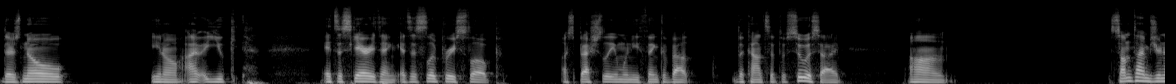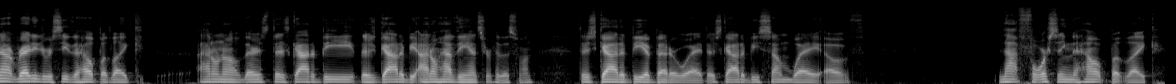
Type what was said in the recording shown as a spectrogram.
There's no, you know, I you. It's a scary thing. It's a slippery slope, especially when you think about the concept of suicide. Um, sometimes you're not ready to receive the help, but like, I don't know. There's there's got to be there's got to be. I don't have the answer for this one. There's got to be a better way. There's got to be some way of not forcing the help, but like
